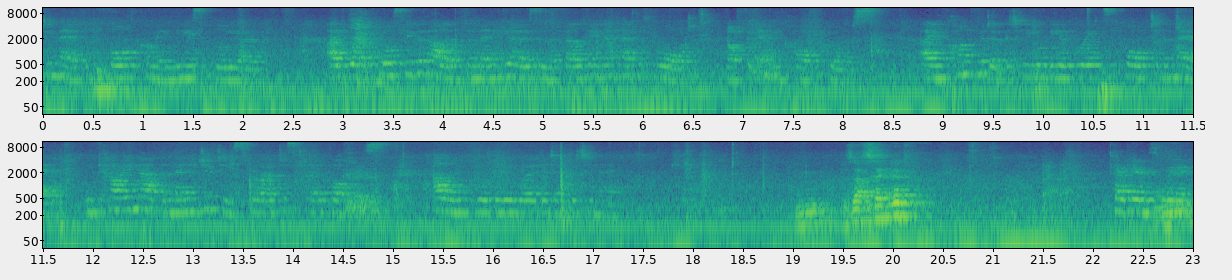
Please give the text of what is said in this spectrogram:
Deputy Mayor for the forthcoming municipal year. I've worked closely with Alan for many years in the Fellgate and Hedworth ward, not forgetting Calf Close. I am confident that he will be of great support to the Mayor in carrying out the many duties throughout his term of office. Alan will be a worthy Deputy Mayor. Mm. Is that seconded? Thank you, Mr. Mayor.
